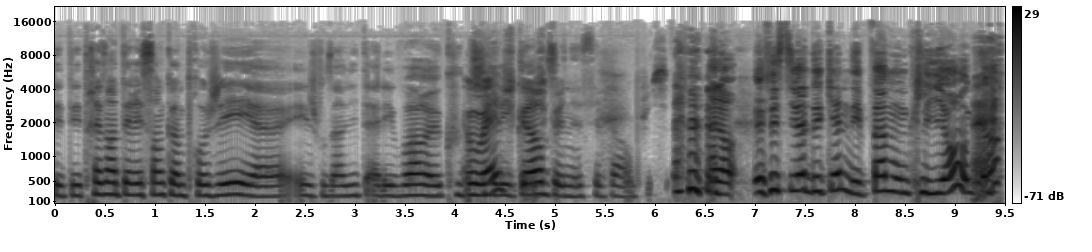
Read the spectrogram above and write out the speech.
c'était très intéressant comme projet euh, et, je vous invite à aller voir euh, Cookie ouais, Records. Je, je connaissais pas en plus. Alors, le Festival de Cannes n'est pas mon client encore.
